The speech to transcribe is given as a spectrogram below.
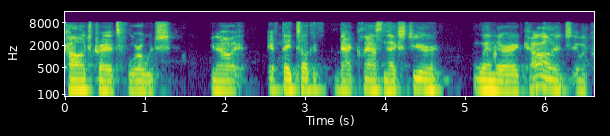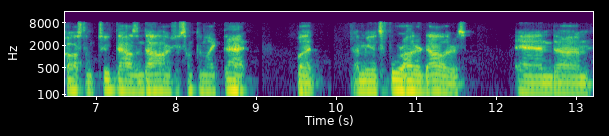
college credits for, which you know, if they took that class next year when they're at college, it would cost them two thousand dollars or something like that. But I mean, it's four hundred dollars, and um,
